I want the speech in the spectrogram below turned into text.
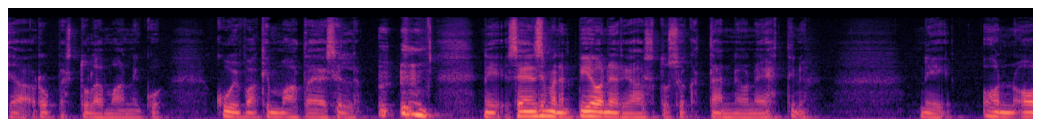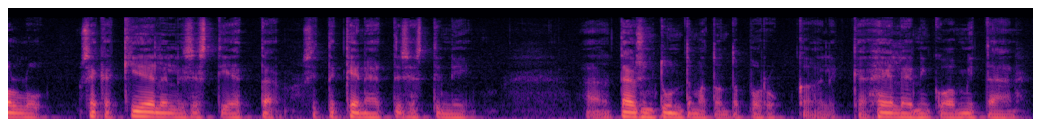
ja rupesi tulemaan niin kuin kuivaakin maata esille, niin se ensimmäinen pioneeriasutus, joka tänne on ehtinyt, niin on ollut sekä kielellisesti että sitten geneettisesti niin täysin tuntematonta porukkaa. Eli heille ei niin ole mitään –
